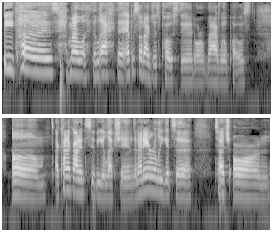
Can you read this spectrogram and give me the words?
because my the last the episode I just posted or I will post um I kind of got into the elections and I didn't really get to touch on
